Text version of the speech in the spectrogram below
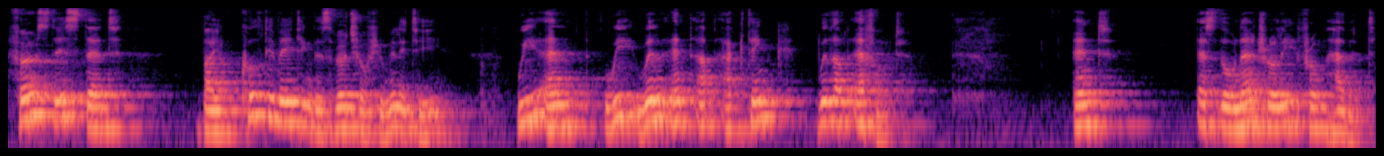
First is that by cultivating this virtue of humility, we, end, we will end up acting without effort and as though naturally from habit.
